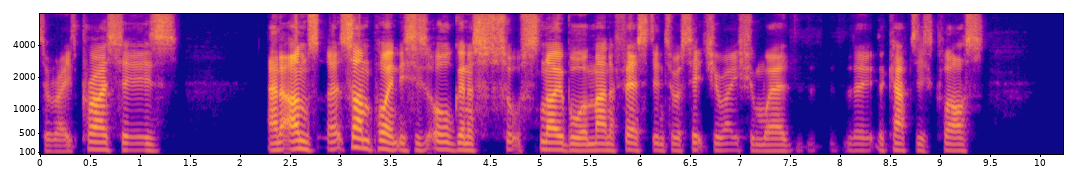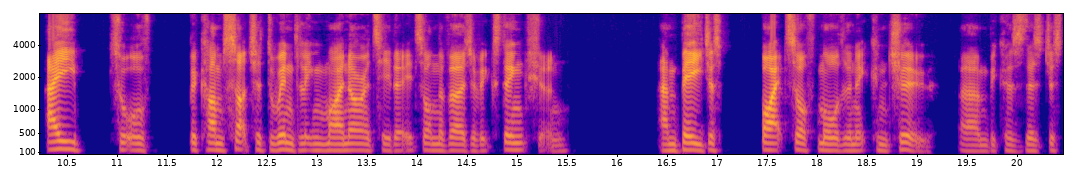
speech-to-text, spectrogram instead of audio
to raise prices, and at some point this is all going to sort of snowball and manifest into a situation where the the capitalist class, a sort of become such a dwindling minority that it's on the verge of extinction, and B just bites off more than it can chew um, because there's just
